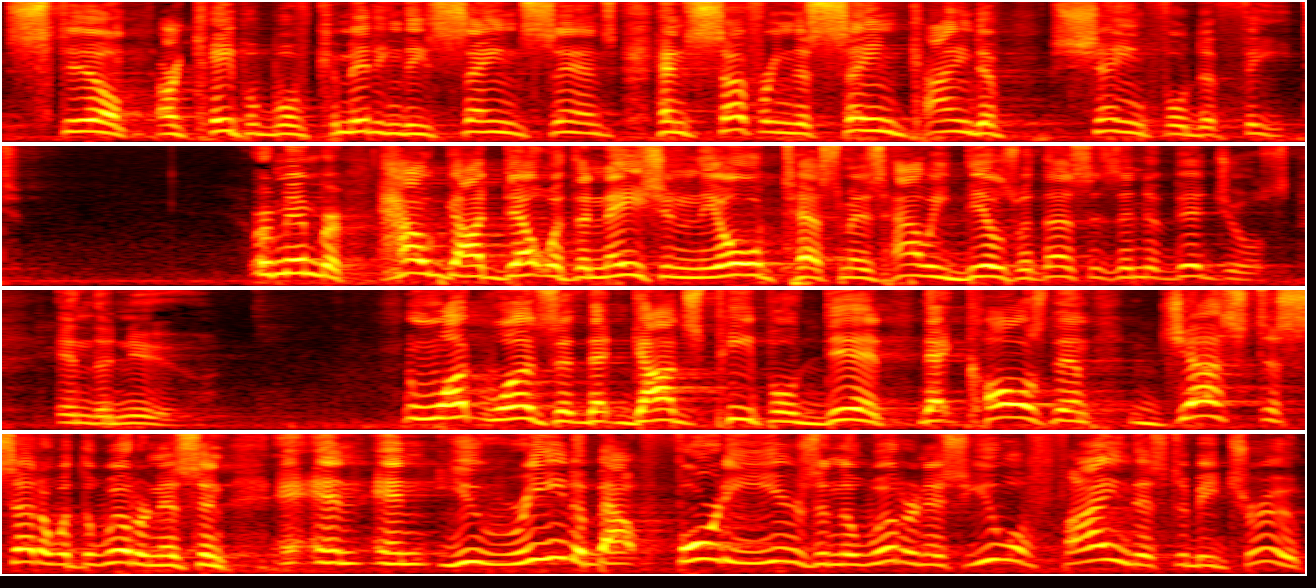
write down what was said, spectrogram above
still are capable of committing these same sins and suffering the same kind of shameful defeat. Remember, how God dealt with the nation in the Old Testament is how He deals with us as individuals in the New. And what was it that God's people did that caused them just to settle with the wilderness? And, and, and you read about 40 years in the wilderness, you will find this to be true.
